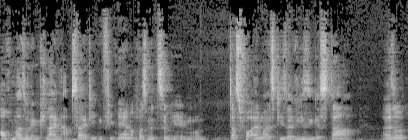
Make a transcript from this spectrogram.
auch mal so den kleinen abseitigen Figuren Ja. noch was mitzugeben. Und das vor allem als dieser riesige Star. Also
